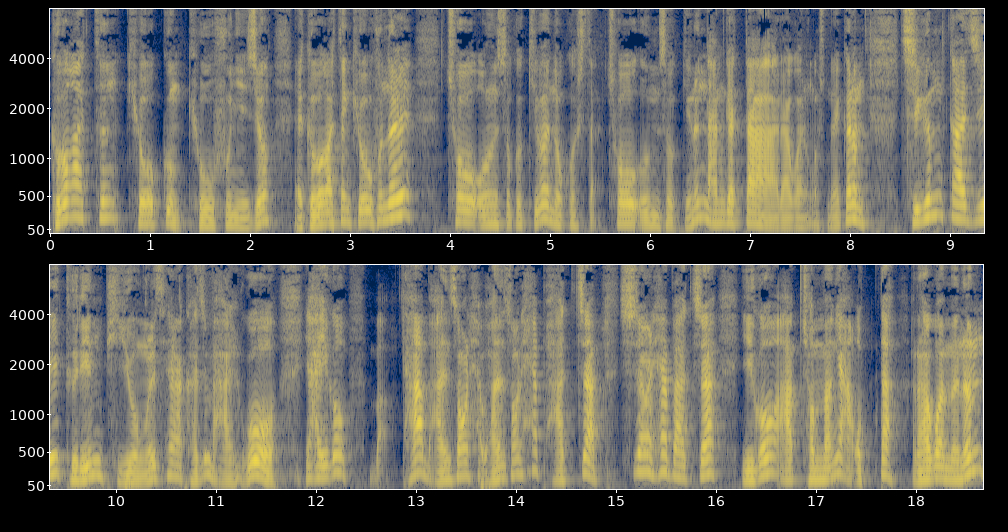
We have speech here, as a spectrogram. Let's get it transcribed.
그와 같은 교訓, 교훈이죠. 그와 같은 교훈을 초온속기와 놓고 싶다. 초음속기는 남겼다라고 하는 것입니다. 그러니까 지금까지 들인 비용을 생각하지 말고 야 이거 다 완성을 해, 완성을 해봤자 시작을 해봤자 이거 앞 전망이 없다라고 하면은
